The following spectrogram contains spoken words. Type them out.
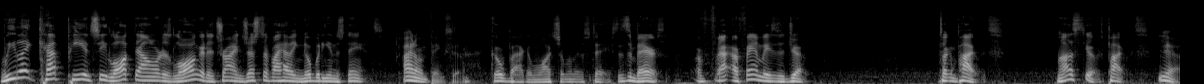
We let kept PNC lockdown orders longer to try and justify having nobody in the stands. I don't think so. Go back and watch some of those tapes. It's embarrassing. Our, fa- our fan base is a joke. talking Pirates, not the Steelers. Pirates. Yeah.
